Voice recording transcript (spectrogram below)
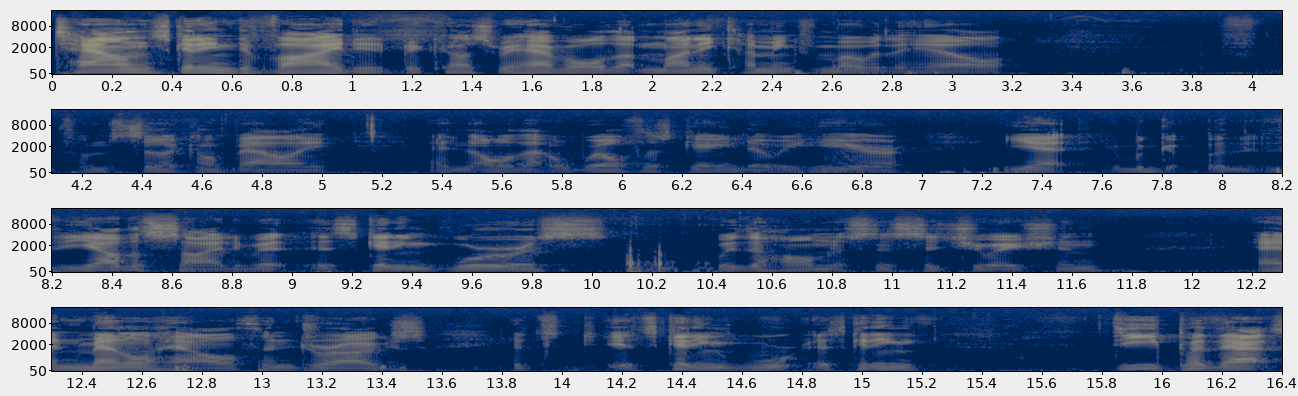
town's getting divided because we have all that money coming from over the hill, from Silicon Valley, and all that wealth is gained over here? Yet the other side of it is getting worse with the homelessness situation, and mental health and drugs. It's it's getting it's getting deeper that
